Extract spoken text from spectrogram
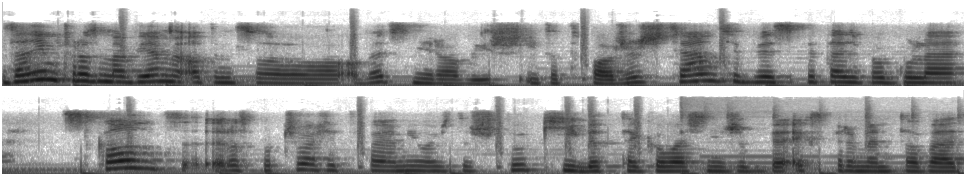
Zanim porozmawiamy o tym, co obecnie robisz i co tworzysz, chciałam Ciebie spytać w ogóle, skąd rozpoczęła się Twoja miłość do sztuki, do tego właśnie, żeby eksperymentować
